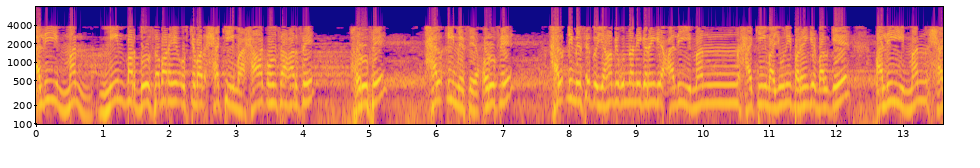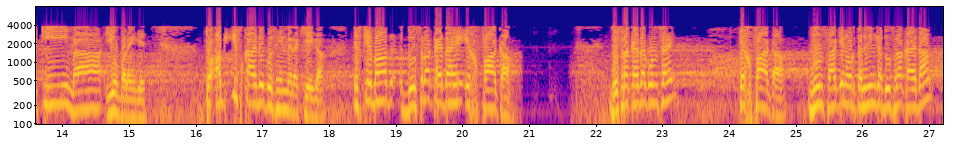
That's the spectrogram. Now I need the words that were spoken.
علی من میم پر دو زبر ہے، اس کے بعد حکیمہ، ہا کون سا حرف ہے؟ حروف حلقی میں سے، حروف حلقی میں سے، تو یہاں بھی غنہ نہیں کریں گے، علی من حکیمہ یوں نہیں پڑھیں گے، بلکہ علی من حکیمہ یوں پڑھیں گے۔ تو اب اس قاعدے کو ذہن میں رکھیے گا۔ اس کے بعد دوسرا قاعدہ ہے اخفا کا۔ دوسرا قاعدہ کون سا ہے؟ اخفا کا۔ نون ساکن اور تنوین کا دوسرا قاعدہ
